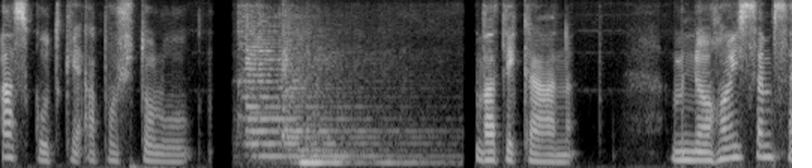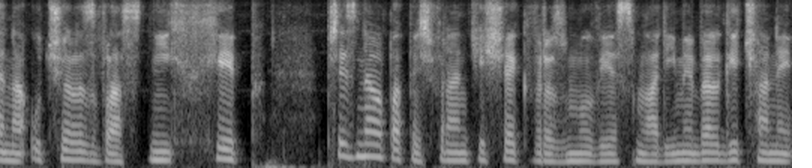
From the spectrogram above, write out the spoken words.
a skutky apoštolů. Vatikán. Mnoho jsem se naučil z vlastních chyb, přiznal papež František v rozmluvě s mladými Belgičany.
